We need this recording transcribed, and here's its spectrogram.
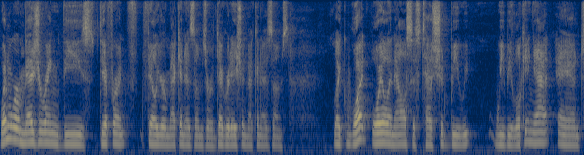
when we're measuring these different failure mechanisms or degradation mechanisms, like what oil analysis test should we we be looking at, and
